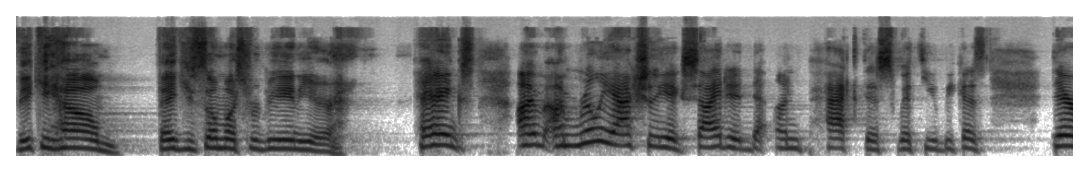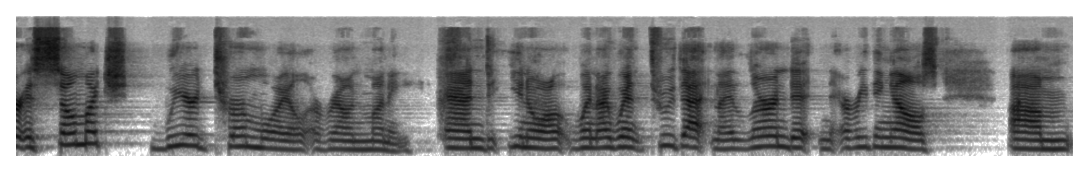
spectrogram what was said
Vicki Helm, thank you so much for being here. Thanks. I'm I'm really actually excited to unpack this with you because there is so much weird turmoil around money. And you know, when I went through that and I learned it and everything else, um,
